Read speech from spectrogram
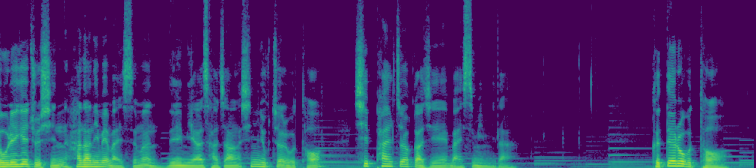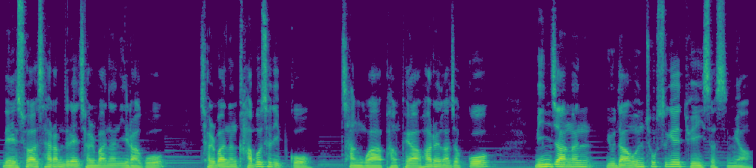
우리에게 주신 하나님의 말씀은 느헤미야 4장 16절부터 18절까지의 말씀입니다. 그때로부터 내수와 사람들의 절반은 일하고 절반은 갑옷을 입고 창과 방패와 활을 가졌고 민장은 유다 온 족속에 뒤에 있었으며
